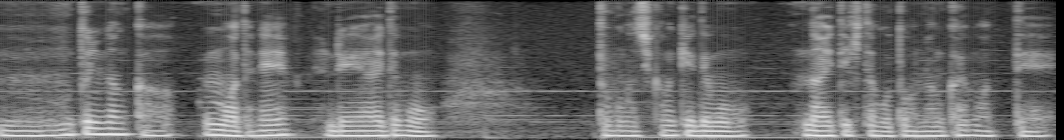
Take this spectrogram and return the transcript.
うん本当になんか今までね恋愛でも友達関係でも泣いてきたことは何回もあって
